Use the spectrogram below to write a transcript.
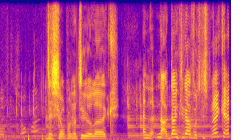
of de shopper? De shopper natuurlijk. En nou, dankjewel voor het gesprek.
